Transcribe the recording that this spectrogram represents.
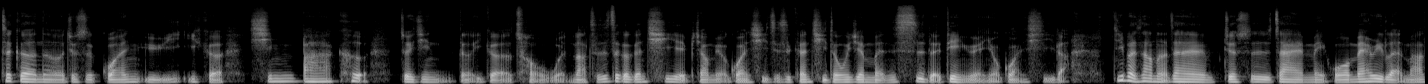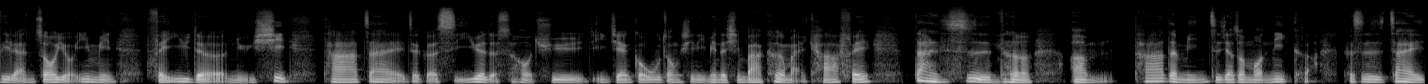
这个呢就是关于一个星巴克最近的一个丑闻啦。只是这个跟企业比较没有关系，只是跟其中一间门市的店员有关系啦。基本上呢，在就是在美国 Maryland 马里兰州，有一名非裔的女性，她在这个十一月的时候去一间购物中心里面的星巴克买咖啡，但是呢，嗯。他的名字叫做 Monique 啊，可是，在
